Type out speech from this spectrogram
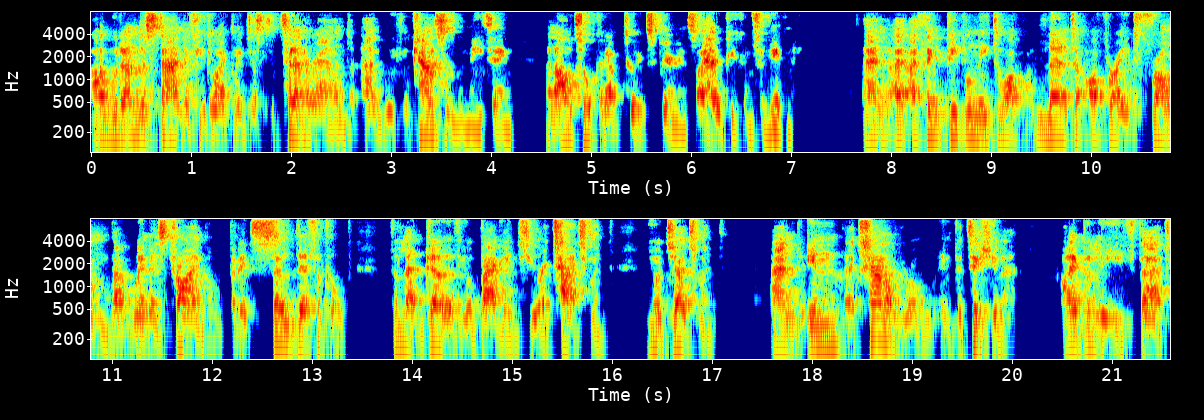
I would understand if you'd like me just to turn around and we can cancel the meeting and I'll talk it up to experience. I hope you can forgive me. And I, I think people need to op- learn to operate from that winner's triangle, but it's so difficult to let go of your baggage, your attachment, your judgment. And in a channel role in particular, I believe that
